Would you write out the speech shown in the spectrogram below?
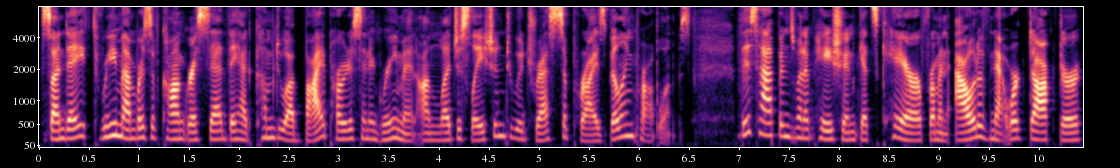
Sunday, three members of Congress said they had come to a bipartisan agreement on legislation to address surprise billing problems. This happens when a patient gets care from an out of network doctor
